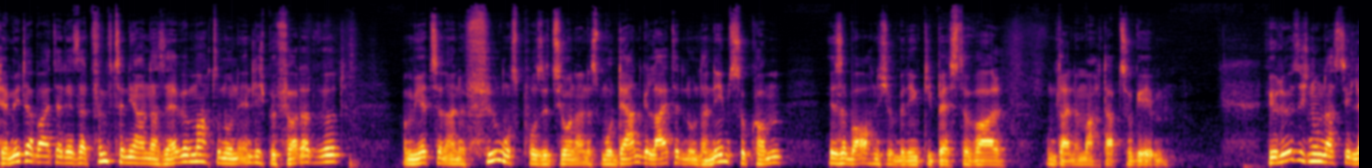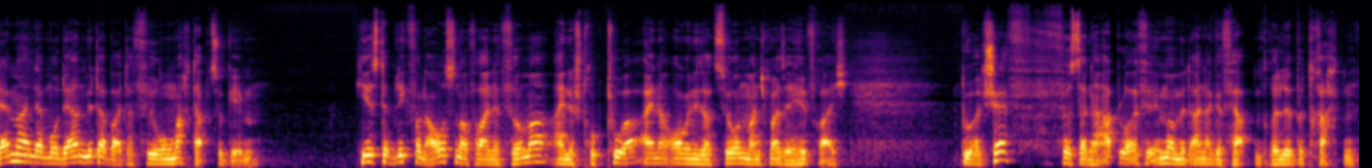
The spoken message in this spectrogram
Der Mitarbeiter, der seit 15 Jahren dasselbe macht und nun endlich befördert wird, um jetzt in eine Führungsposition eines modern geleiteten Unternehmens zu kommen, ist aber auch nicht unbedingt die beste Wahl, um deine Macht abzugeben. Wie löse ich nun das Dilemma in der modernen Mitarbeiterführung, Macht abzugeben? Hier ist der Blick von außen auf eine Firma, eine Struktur, eine Organisation manchmal sehr hilfreich. Du als Chef wirst deine Abläufe immer mit einer gefärbten Brille betrachten.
